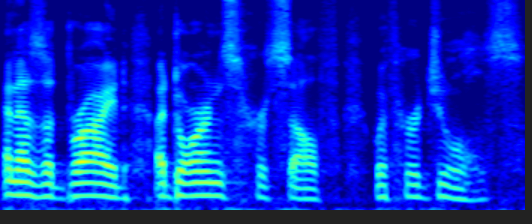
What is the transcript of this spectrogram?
and as a bride adorns herself with her jewels.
